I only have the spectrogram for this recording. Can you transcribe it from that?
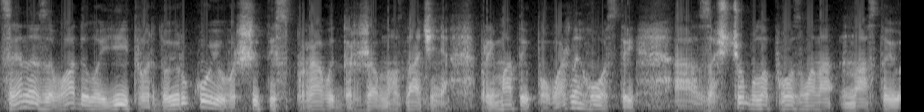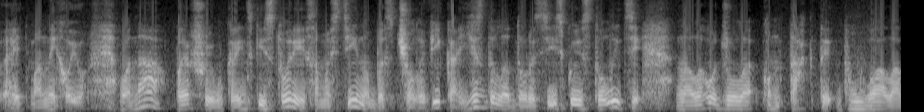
це не завадило їй твердою рукою вершити справи державного значення, приймати поважних гостей, за що була прозвана Настою Гетьманихою. Вона першою в українській історії самостійно без чоловіка їздила до російської столиці, налагоджувала контакти, бувала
